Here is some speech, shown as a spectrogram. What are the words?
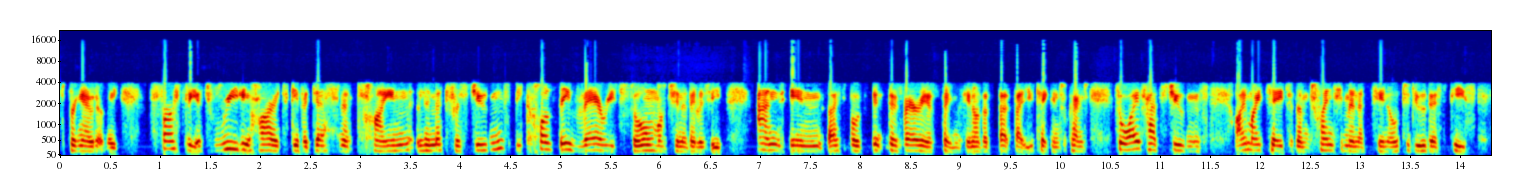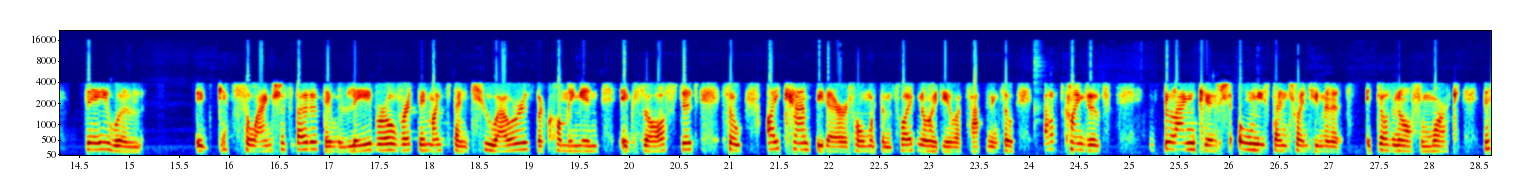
spring out at me. Firstly, it's really hard to give a definite time limit for students because they vary so much in ability and in, I suppose, in- there's various things, you know, that, that, that you take into account. So I've had students, I might say to them 20 minutes, you know, to do this piece. They will it gets so anxious about it. They will labour over it. They might spend two hours. They're coming in exhausted. So I can't be there at home with them. So I have no idea what's happening. So that kind of blanket, only spend 20 minutes, it doesn't often work. The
